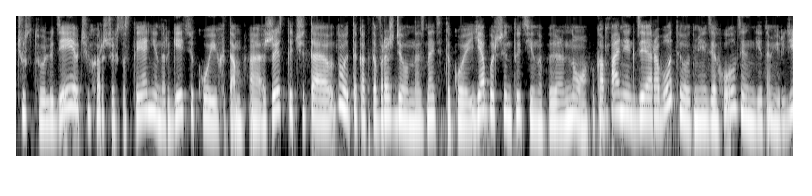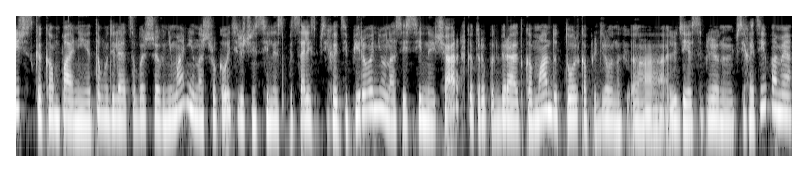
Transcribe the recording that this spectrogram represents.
чувствую людей очень хорошо, их состояние, энергетику, их там э, жесты читаю. Ну, это как-то врожденное, знаете, такое. Я больше интуитивно, например. Но в компании, где я работаю, вот медиахолдинги, там юридической компании, этому уделяется большое внимание. Наш руководитель очень сильный специалист психотипирования. У нас есть сильный HR, который подбирают команду только определенных э, людей с определенными психотипами,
